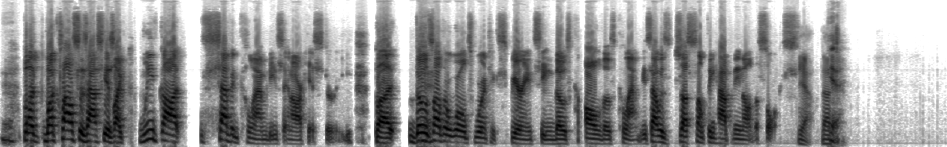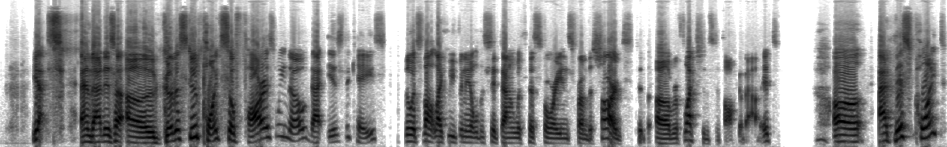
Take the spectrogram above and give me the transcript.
Yeah. But what Klaus is asking is like, we've got seven calamities in our history, but those other worlds weren't experiencing those all of those calamities. That was just something happening on the source. Yeah, that's Yeah. Yes, and that is a, a good astute point. So far as we know, that is the case. Though it's not like we've been able to sit down with historians from the shards, to, uh, reflections, to talk about it. Uh, at this point,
